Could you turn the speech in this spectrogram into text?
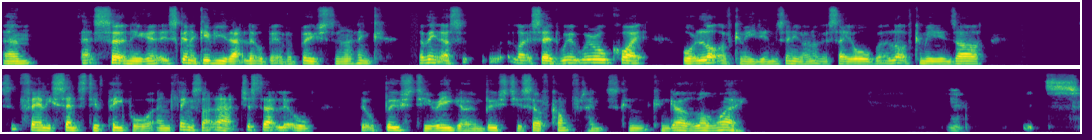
Um, that's certainly it's going to give you that little bit of a boost. And I think I think that's like I said, we're we're all quite or a lot of comedians anyway. I'm not going to say all, but a lot of comedians are fairly sensitive people, and things like that. Just that little little boost to your ego and boost to your self confidence can can go a long way. Yeah, it's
